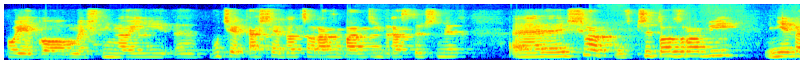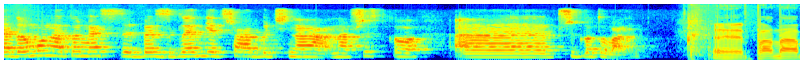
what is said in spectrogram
po jego myśli, no i ucieka się do coraz bardziej drastycznych E, środków. Czy to zrobi? Nie wiadomo, natomiast bezwzględnie trzeba być na, na wszystko e, przygotowanym. E, pana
